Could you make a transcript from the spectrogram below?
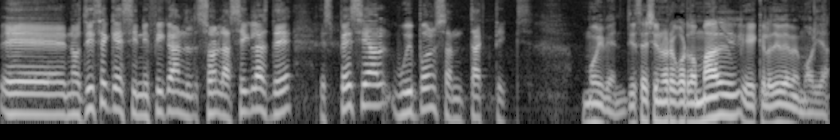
Eh, nos dice que significan, son las siglas de Special Weapons and Tactics. Muy bien, dice si no recuerdo mal eh, que lo digo de memoria.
